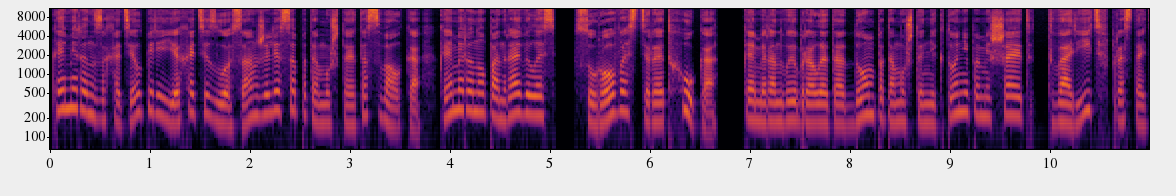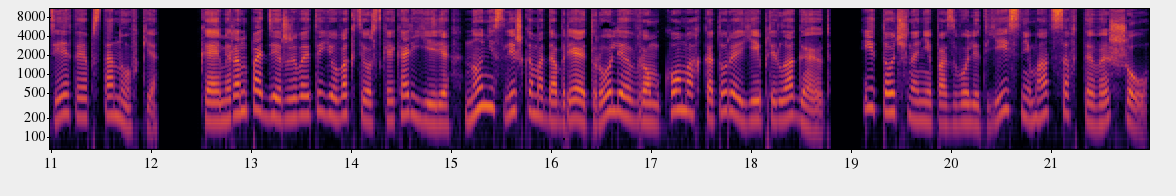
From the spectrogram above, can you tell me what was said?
Кэмерон захотел переехать из Лос-Анджелеса, потому что это свалка. Кэмерону понравилась суровость Ред Хука. Кэмерон выбрал этот дом, потому что никто не помешает творить в простоте этой обстановки. Кэмерон поддерживает ее в актерской карьере, но не слишком одобряет роли в ромкомах, которые ей предлагают и точно не позволит ей сниматься в ТВ-шоу.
